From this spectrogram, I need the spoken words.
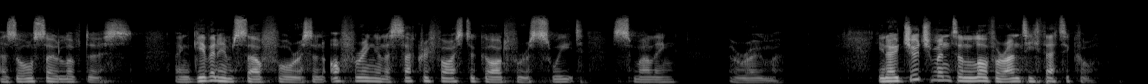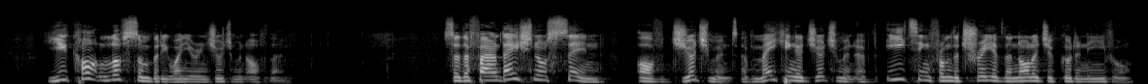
has also loved us and given himself for us, an offering and a sacrifice to God for a sweet smelling aroma. You know, judgment and love are antithetical. You can't love somebody when you're in judgment of them. So, the foundational sin of judgment, of making a judgment, of eating from the tree of the knowledge of good and evil,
